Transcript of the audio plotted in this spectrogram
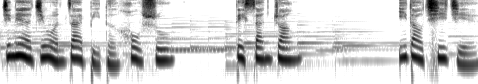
今天的经文在彼得后书第三章一到七节。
